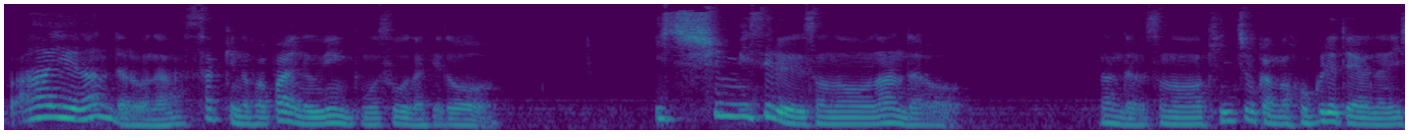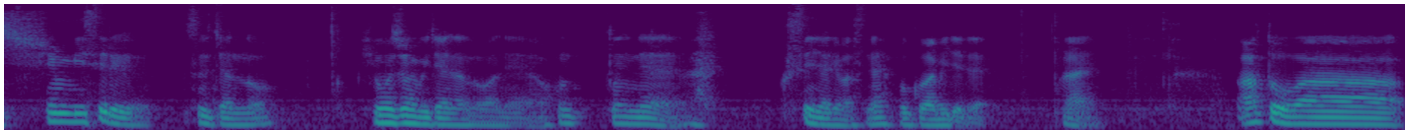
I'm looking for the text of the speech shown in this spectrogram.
っぱああいうなんだろうな、さっきのパパイのウィンクもそうだけど、一瞬見せる、その、なんだろう、なんだろう、その、緊張感がほぐれたような一瞬見せる、すーちゃんの表情みたいなのはね、本当にね、癖になりますね、僕は見てて。はい。あとは、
